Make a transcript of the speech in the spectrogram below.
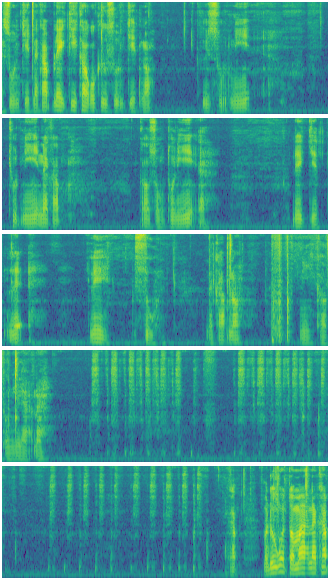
ดศูนย์เจ็ดนะครับ เลขที่เข้าก็คือศูนย์เจ็ดเนาะคือสูตรนี้ ชุดนี้นะครับเข้าสองตัวนี้อะ เลขเจ็ดและเลขศูนย์นะครับเนาะนี่เข้าตรงนี้แล้วนะนะครับมาดูงวดต่อมานะครับ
